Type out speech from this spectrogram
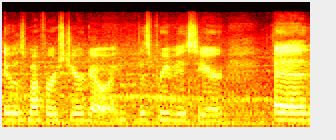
it was my first year going this previous year, and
